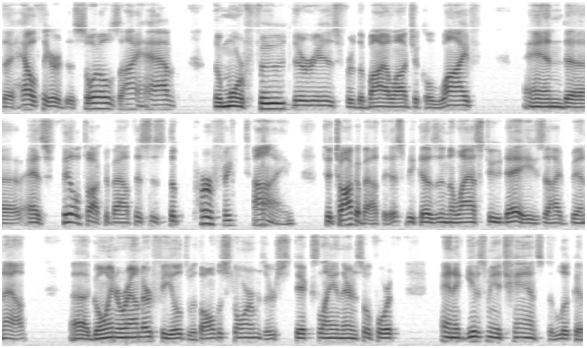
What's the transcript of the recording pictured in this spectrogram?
the healthier the soils I have, the more food there is for the biological life. And uh, as Phil talked about, this is the perfect time to talk about this because in the last two days I've been out uh, going around our fields with all the storms, there's sticks laying there and so forth. And it gives me a chance to look at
